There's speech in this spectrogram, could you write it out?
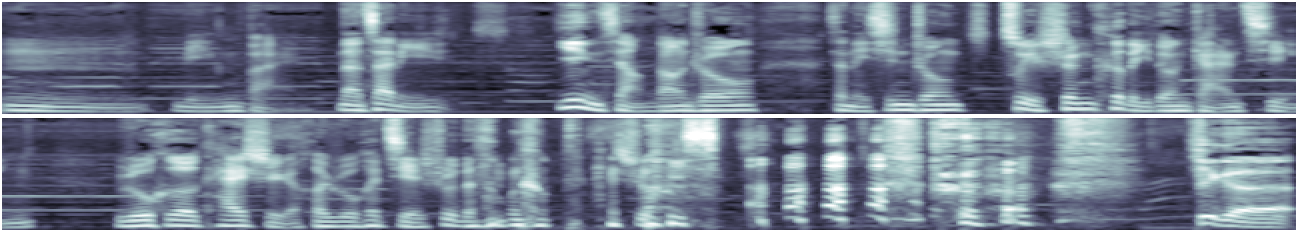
嗯，明白。那在你印象当中，在你心中最深刻的一段感情，如何开始和如何结束的？能不能再说一下？这个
